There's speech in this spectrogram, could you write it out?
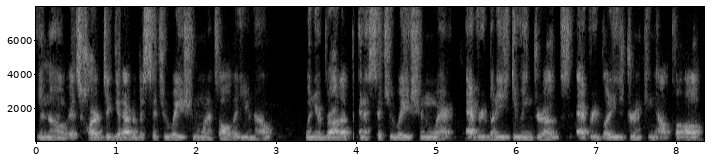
you know, it's hard to get out of a situation when it's all that you know. When you're brought up in a situation where everybody's doing drugs, everybody's drinking alcohol,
